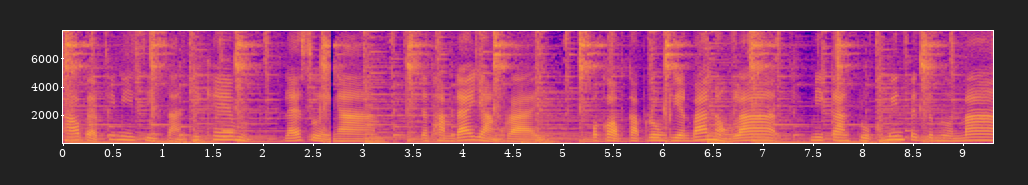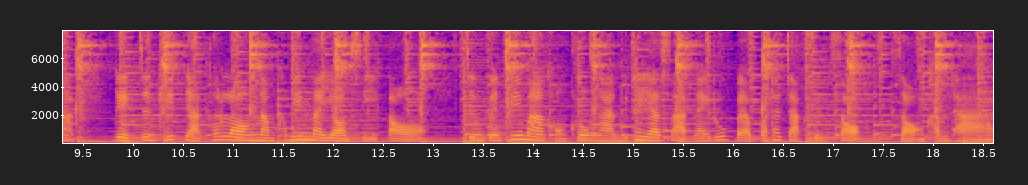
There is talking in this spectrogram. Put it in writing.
ข้าวแบบที่มีสีสันที่เข้ม และสวยงาม จะทำได้อย่างไร ประกอบกับโรงเรียนบ้านหนองลาด มีการปลูกขมิ้นเป็นจำนวนมาก เด็กจึงคิดอยากทดลองนำขมิ้นมาย้อมสีต่อ จึงเป็นที่มาของโครงงานวิทยาศาสตร์ในรูปแบบวัฏจักรสืบเสอบสองคำถาม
